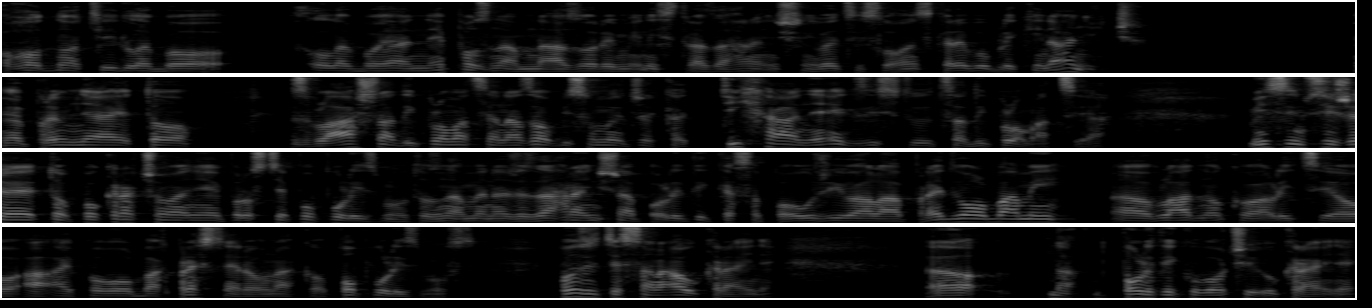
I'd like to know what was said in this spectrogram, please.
hodnotiť, lebo, lebo ja nepoznám názory ministra zahraničných vecí Slovenskej republiky na nič. Ja, pre mňa je to zvláštna diplomácia, nazval by som je, že tichá, neexistujúca diplomácia. Myslím si, že to pokračovanie je proste populizmu. To znamená, že zahraničná politika sa používala pred voľbami vládnou koalíciou a aj po voľbách presne rovnako. Populizmus. Pozrite sa na Ukrajine. Eh, na politiku voči Ukrajine.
